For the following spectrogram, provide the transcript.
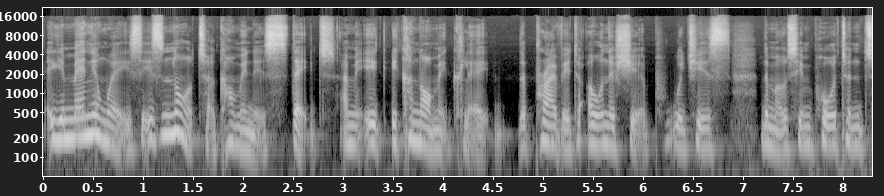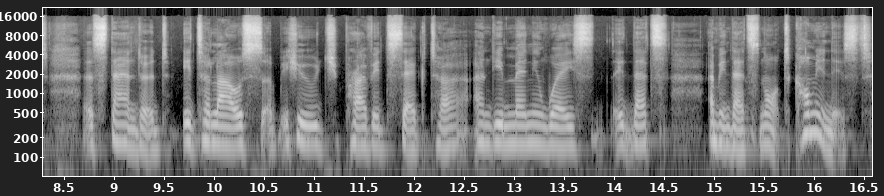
in many ways, is not a communist state. I mean, e- economically, the private ownership, which is the most important uh, standard, it allows a huge private sector, and in many ways, it, that's I mean, that's not communist.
